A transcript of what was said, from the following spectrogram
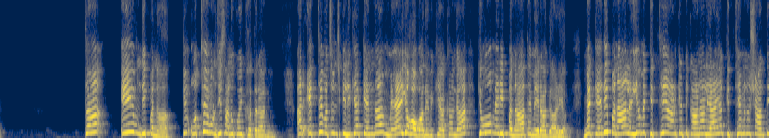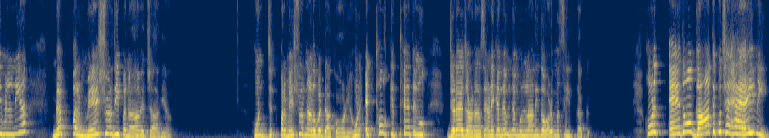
ਤਾਂ ਇਹ ਹੁੰਦੀ ਪਨਾਹ ਕਿ ਉੱਥੇ ਹੁਣ ਜੀ ਸਾਨੂੰ ਕੋਈ ਖਤਰਾ ਨਹੀਂ। ਔਰ ਇੱਥੇ ਵਚਨ ਚ ਕੀ ਲਿਖਿਆ? ਕਹਿੰਦਾ, ਮੈਂ ਯਹੋਵਾ ਦੇ ਵਿਖੇ ਆਖਾਂਗਾ ਕਿ ਉਹ ਮੇਰੀ ਪਨਾਹ ਤੇ ਮੇਰਾ ਗਾੜਿਆ ਮੈਂ ਕਿਹਦੀ ਪਨਾਹ ਲਈ ਆ? ਮੈਂ ਕਿੱਥੇ ਆਣ ਕੇ ਟਿਕਾਣਾ ਲਿਆ ਆ? ਕਿੱਥੇ ਮੈਨੂੰ ਸ਼ਾਂਤੀ ਮਿਲਣੀ ਆ? ਮੈਂ ਪਰਮੇਸ਼ਵਰ ਦੀ ਪਨਾਹ ਵਿੱਚ ਆ ਗਿਆ। ਹੁਣ ਜ- ਪਰਮੇਸ਼ਵਰ ਨਾਲੋਂ ਵੱਡਾ ਕੌਣ ਹੈ ਹੁਣ ਇੱਥੋਂ ਕਿੱਥੇ ਤੈਨੂੰ ਜਿਹੜਾ ਜਾਣਾ? ਸਿਆਣੇ ਕਹਿੰਦੇ ਹੁੰਦੇ, ਮੁੱਲਾਂ ਦੀ ਦੌੜ ਮਸੀਤ ਤੱਕ। ਹੁਣ ਇਹਦੋਂ ਗਾਂ ਤੇ ਕੁਝ ਹੈ ਹੀ ਨਹੀਂ।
